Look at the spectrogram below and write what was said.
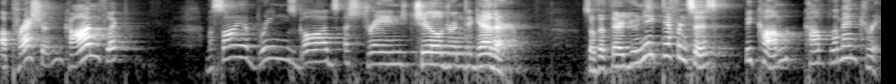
oppression, conflict. Messiah brings God's estranged children together so that their unique differences become complementary.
